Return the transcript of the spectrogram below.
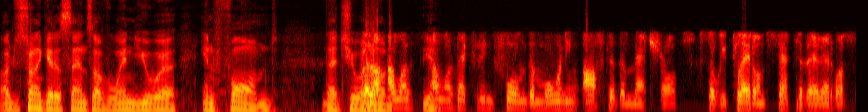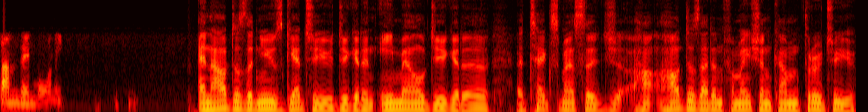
I'm just trying to get a sense of when you were informed that you were. Well, not, I was yeah. I was actually informed the morning after the match, Rob. So we played on Saturday. That was Sunday morning. And how does the news get to you? Do you get an email? Do you get a, a text message? How, how does that information come through to you?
